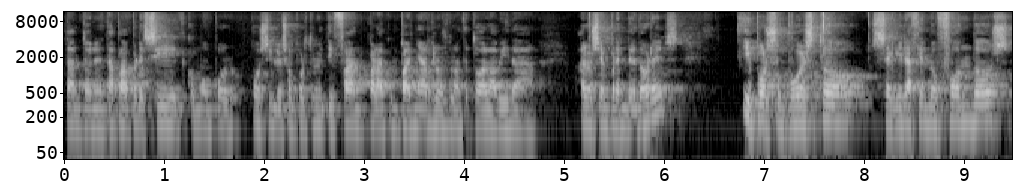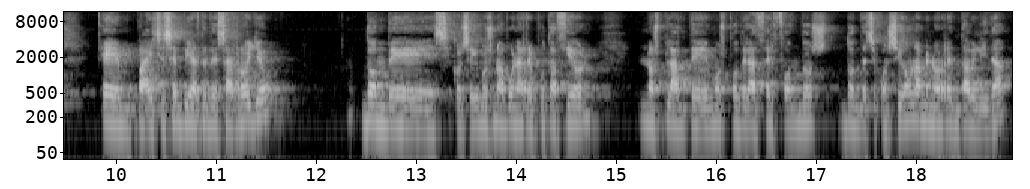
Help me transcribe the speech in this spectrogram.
tanto en etapa pre-seed como por posibles opportunity fund para acompañarlos durante toda la vida a los emprendedores. Y, por supuesto, seguir haciendo fondos en países en vías de desarrollo, donde si conseguimos una buena reputación, nos planteemos poder hacer fondos donde se consiga una menor rentabilidad,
